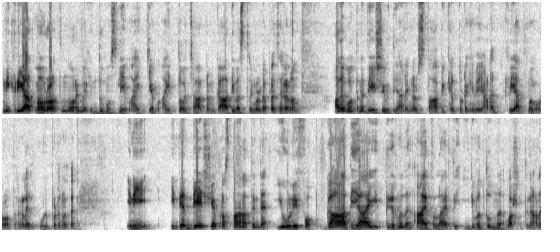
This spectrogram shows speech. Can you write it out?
ഇനി ക്രിയാത്മക പ്രവർത്തനം എന്ന് പറയുമ്പോൾ ഹിന്ദു മുസ്ലിം ഐക്യം ഐത്തോച്ചാരണം ഖാദി വസ്ത്രങ്ങളുടെ പ്രചരണം അതുപോലെ തന്നെ ദേശീയ വിദ്യാലയങ്ങൾ സ്ഥാപിക്കൽ തുടങ്ങിയവയാണ് ക്രിയാത്മക പ്രവർത്തനങ്ങളിൽ ഉൾപ്പെടുന്നത്. ഇനി ഇന്ത്യൻ ദേശീയ പ്രസ്ഥാനത്തിന്റെ യൂണിഫോം ഖാദിയായി തീർന്നത് ആയിരത്തി തൊള്ളായിരത്തി ഇരുപത്തൊന്ന് വർഷത്തിലാണ്.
